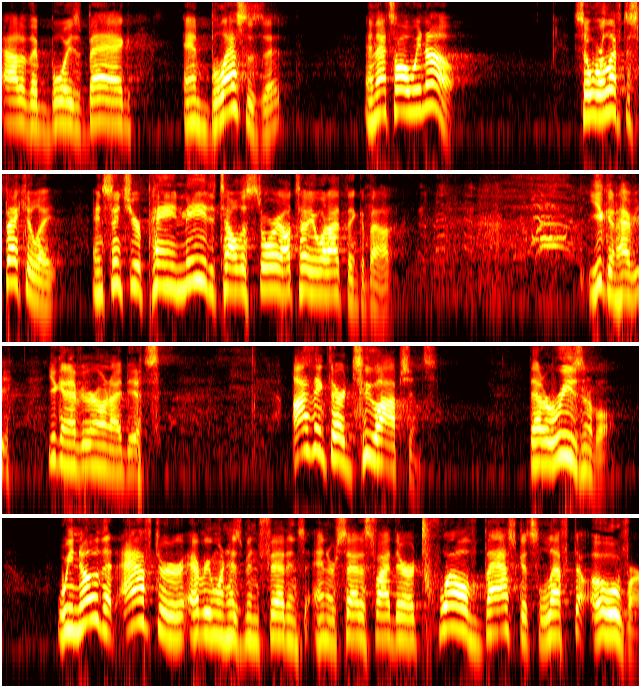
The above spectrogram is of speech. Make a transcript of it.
out of the boy's bag and blesses it, and that's all we know. So we're left to speculate. And since you're paying me to tell the story, I'll tell you what I think about it. you, can have, you can have your own ideas. I think there are two options that are reasonable. We know that after everyone has been fed and, and are satisfied, there are 12 baskets left over.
